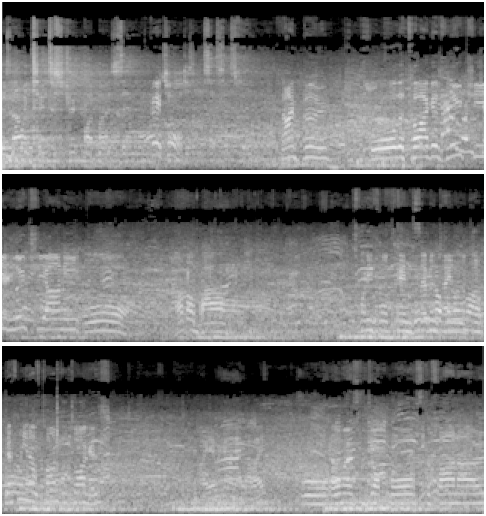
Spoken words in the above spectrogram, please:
There's no intent to strip like most them Fair call. charges unsuccessful. Don't boo. For the Tigers, Lucci, Luciano. Oh, I'm on bar. 24 10, 17 on the clock. Definitely enough time for the Tigers. Oh, almost a drop ball. Stefano.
